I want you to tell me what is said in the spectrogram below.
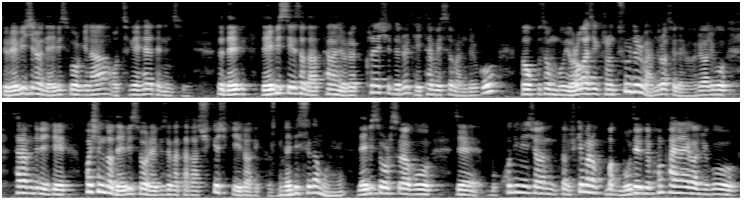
Revit이랑 Navisworks나 어떻게 해야 되는지. 그래서 Navi, Navis에서 나타난 여러 clash들을 데이터베이스로 만들고 그걸 갖고서 뭐 여러 가지 그런 툴들을 만들었어요. 내가. 그래가지고 사람들이 이게 훨씬 더 Navis와 Revit을 갖다가 쉽게 쉽게 일하게끔. Navis가 뭐예요? Navisworks라고 이제 뭐 coordination 그러니까 쉽게 말하면 막 모델들 컴파일 해가지고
